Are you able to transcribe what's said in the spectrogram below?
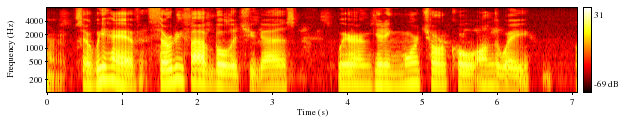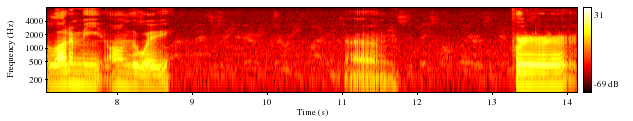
Alright, so we have 35 bullets, you guys. We're getting more charcoal on the way. A lot of meat on the way. Um, we're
